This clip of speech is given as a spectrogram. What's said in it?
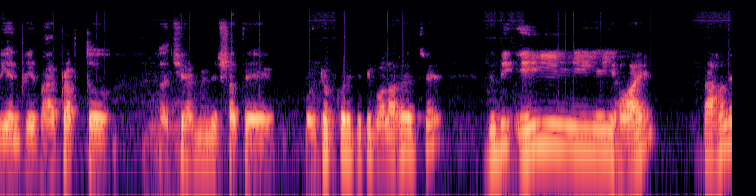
বিএনপির ভারপ্রাপ্ত চেয়ারম্যানের সাথে বৈঠক করে যেটি বলা হয়েছে, যদি এই এই হয়, তাহলে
